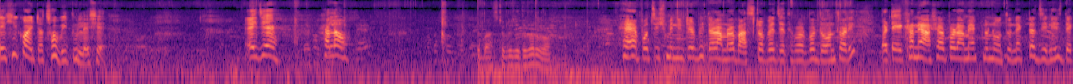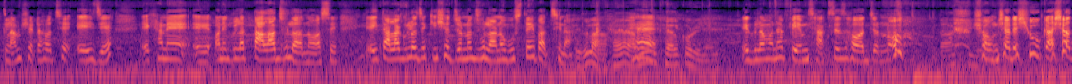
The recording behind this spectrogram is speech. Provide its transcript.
দেখি কয়টা ছবি তুলে সে। এই যে, হ্যালো? বাস স্টপে যেতে পারব? হ্যাঁ পঁচিশ মিনিটের ভিতর আমরা বাস স্টপে যেতে পারব ডোন্ট ওয়ারি বাট এখানে আসার পর আমি একটা নতুন একটা জিনিস দেখলাম সেটা হচ্ছে এই যে এখানে অনেকগুলো তালা ঝুলানো আছে। এই তালাগুলো যে কিসের জন্য ঝুলানো বুঝতেই পারছি না। হ্যাঁ হ্যাঁ। খেয়াল করি এগুলো মনে হয় প্রেম সাকসেস হওয়ার জন্য। সংসারে সুখ আসার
